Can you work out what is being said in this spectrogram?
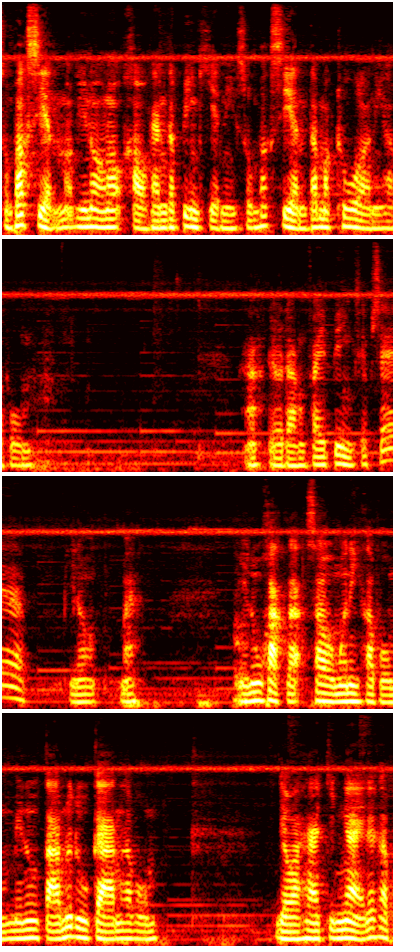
สมพักเสียนเนาะพี่น้องเนาะเข้ากันกับปิ้งเขียดนี่สมพักเสียนตำมักทั่วนี่ครับ ผมอะเดี๋ยวดังไฟปิ้งแซ่บ พี่น้องมาเมนูขักละเศร้ามื่อนี้ครับผมเมนูตามฤดูกาลครับผมเดี๋ยวหากินง่ายเด้อครับ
